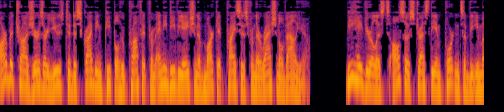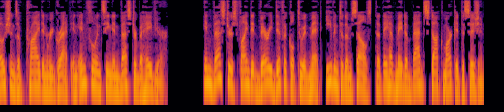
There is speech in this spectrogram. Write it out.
Arbitrageurs are used to describing people who profit from any deviation of market prices from their rational value. Behavioralists also stress the importance of the emotions of pride and regret in influencing investor behavior. Investors find it very difficult to admit, even to themselves, that they have made a bad stock market decision.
